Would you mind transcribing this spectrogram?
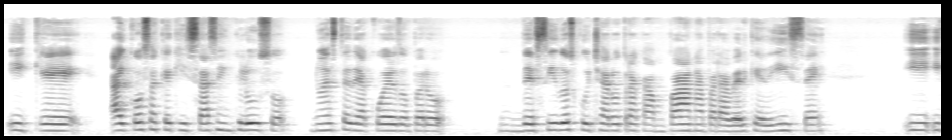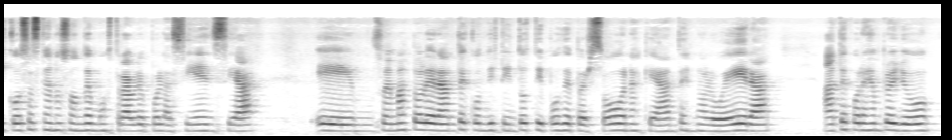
y que hay cosas que quizás incluso no esté de acuerdo, pero decido escuchar otra campana para ver qué dice y, cosas que no son demostrables por la ciencia. Eh, soy más tolerante con distintos tipos de personas que antes no lo era. Antes, por ejemplo, yo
